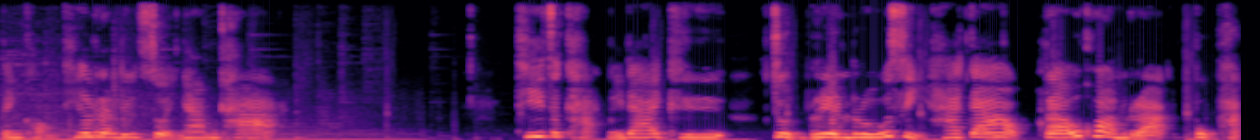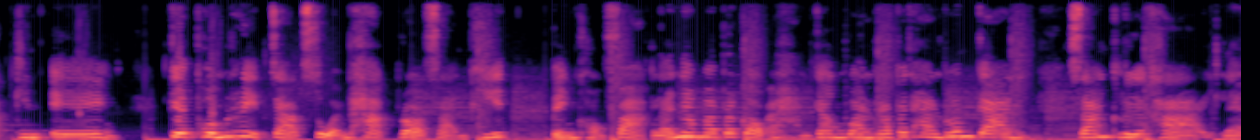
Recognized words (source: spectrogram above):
เป็นของที่ระลึกสวยงามค่ะ ที่จะขาดไม่ได้คือ จุดเรียนรู้ 459 เคล้าความรัก ปลูกผักกินเอง เก็บผลผลิตจากสวนผักปลอดสารพิษ เป็นของฝากและนำมาประกอบอาหารกลางวันรับประทานร่วมกัน สร้างเครือข่ายและ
